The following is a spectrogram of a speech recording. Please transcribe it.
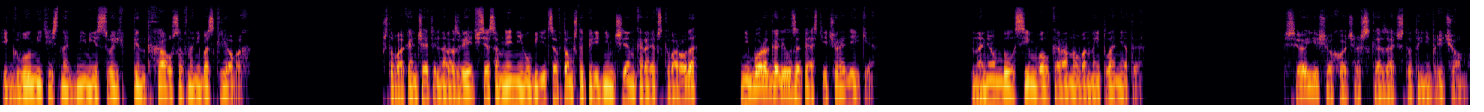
и глумитесь над ними из своих пентхаусов на небоскребах. Чтобы окончательно развеять все сомнения и убедиться в том, что перед ним член королевского рода, Небор оголил запястье чародейки. На нем был символ коронованной планеты. «Все еще хочешь сказать, что ты ни при чем?»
